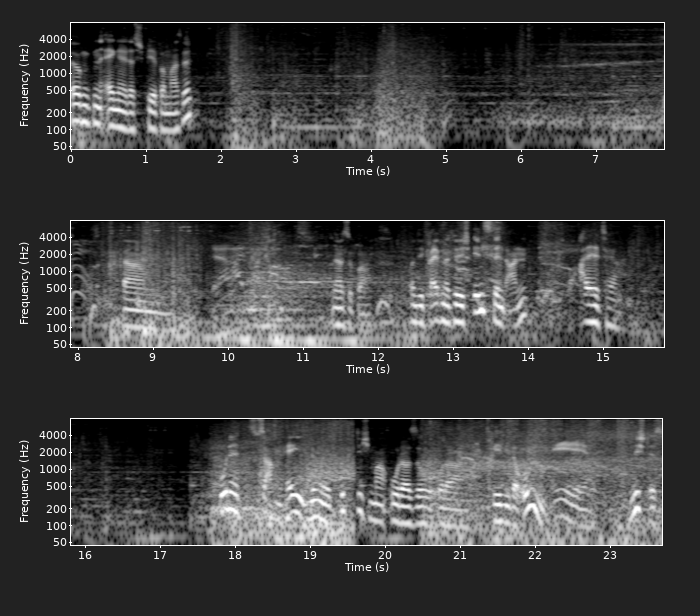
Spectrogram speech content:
irgendein Engel das Spiel vermasselt. Ähm. Na super. Und die greifen natürlich instant an. Alter. Ohne zu sagen, hey Junge, guck dich mal oder so. Oder dreh wieder um. Nee. Nicht ist.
